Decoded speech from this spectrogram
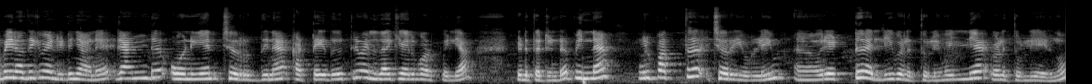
അപ്പോൾ ഇതിനകത്തേക്ക് വേണ്ടിയിട്ട് ഞാൻ രണ്ട് ഒണിയൻ ചെറുതിനെ കട്ട് ചെയ്ത് ഇത്തിരി വലുതാക്കിയാലും കുഴപ്പമില്ല എടുത്തിട്ടുണ്ട്. പിന്നെ ഒരു പത്ത് ചെറിയുള്ളിയും ഒരു എട്ട് അല്ലി വെളുത്തുള്ളിയും വലിയ വെളുത്തുള്ളിയായിരുന്നു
